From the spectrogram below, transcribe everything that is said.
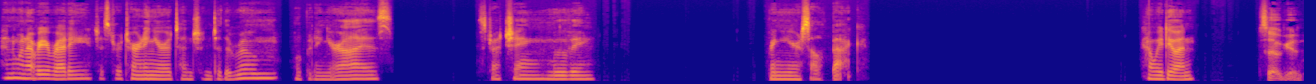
And whenever you're ready, just returning your attention to the room, opening your eyes, stretching, moving, bringing yourself back. How we doing? So good.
